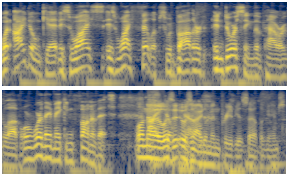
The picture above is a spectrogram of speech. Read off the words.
What I don't get is why is why Philips would bother endorsing the Power Glove or were they making fun of it? Well, no, I it was it was an item in previous Zelda games.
